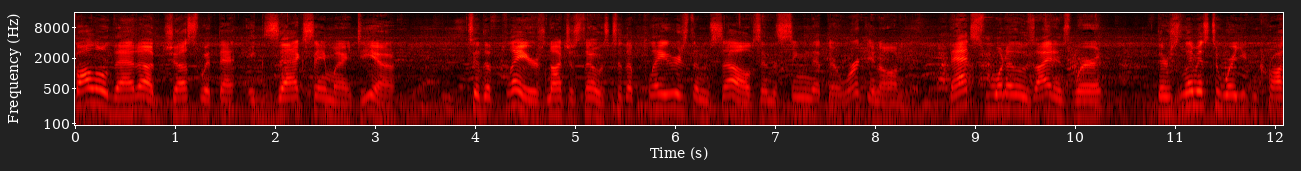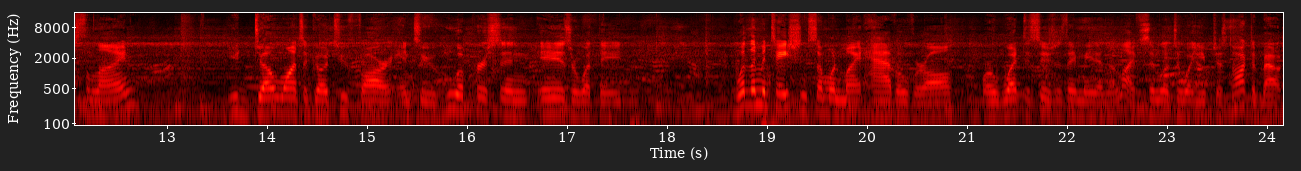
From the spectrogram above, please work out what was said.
follow that up just with that exact same idea to the players, not just those, to the players themselves and the scene that they're working on, that's one of those items where there's limits to where you can cross the line. You don't want to go too far into who a person is or what they what limitations someone might have overall or what decisions they made in their life, similar to what you've just talked about.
